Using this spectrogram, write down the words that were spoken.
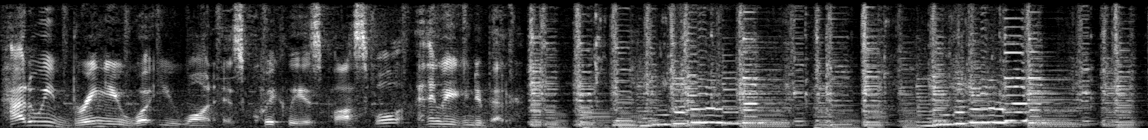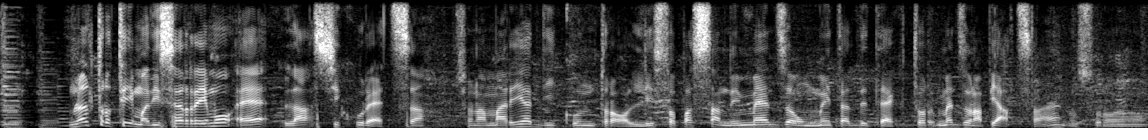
how do we bring you what you want as quickly as possible? I think we can do better. Un altro tema di Sanremo è la sicurezza. C'è una marea di controlli. Sto passando in mezzo a un metal detector, in mezzo a una piazza, eh? non sono...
